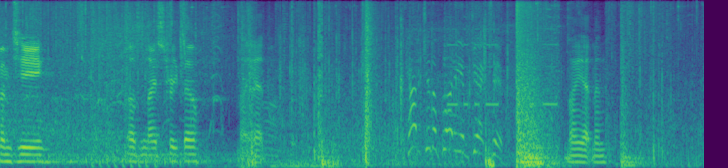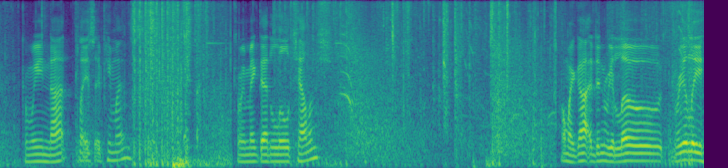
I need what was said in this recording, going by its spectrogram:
MMG. That was a nice streak though. Not yet. Capture the bloody objective. Not yet, man. Can we not place AP mines? Can we make that a little challenge? Oh my god, I didn't reload. Really?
